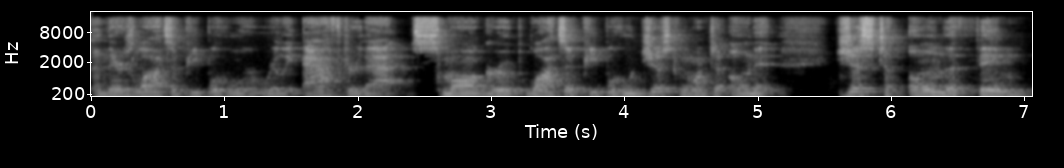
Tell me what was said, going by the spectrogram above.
and there's lots of people who are really after that small group, lots of people who just want to own it, just to own the thing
